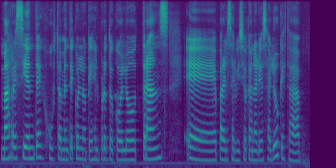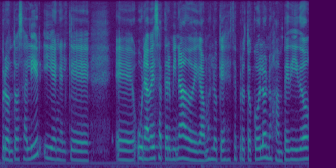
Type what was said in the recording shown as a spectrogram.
más reciente justamente con lo que es el protocolo trans eh, para el Servicio Canario de Salud que está pronto a salir y en el que eh, una vez ha terminado, digamos, lo que es este protocolo, nos han pedido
